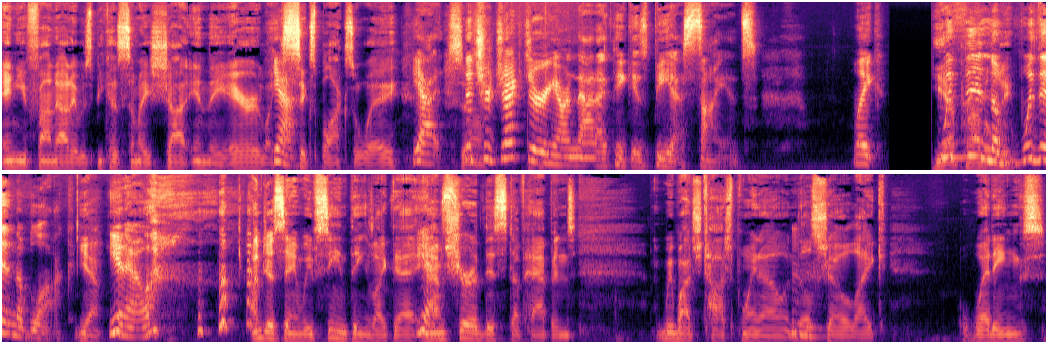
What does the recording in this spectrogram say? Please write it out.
and you found out it was because somebody shot in the air like Yeah. six blocks away. yeah. So- The trajectory on that I think is BS science. Like Yeah, within probably. the within the block. yeah, You know. I'm just saying we've seen things like that, and I'm sure this stuff happens. We watch Tosh.0, and Mm-hmm. they'll show like weddings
